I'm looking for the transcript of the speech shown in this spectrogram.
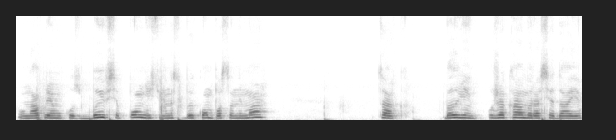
у напрямку, збився повністю, у мене з собою компаса нема. Так, блін, уже камера сідає.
